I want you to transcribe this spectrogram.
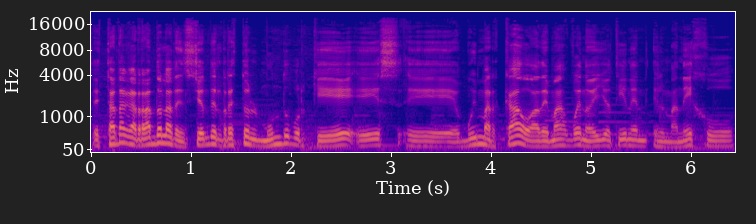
Están agarrando la atención del resto del mundo porque es eh, muy marcado. Además, bueno, ellos tienen el manejo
